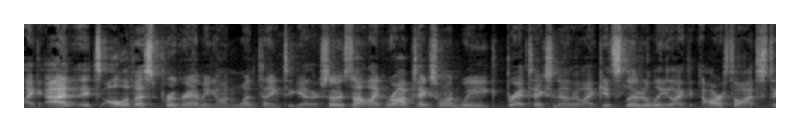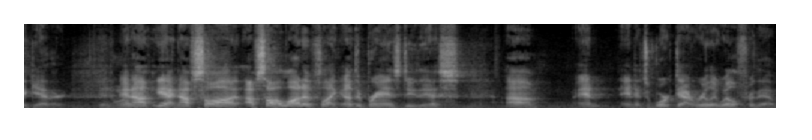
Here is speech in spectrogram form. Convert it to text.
like I, it's all of us programming on one thing together. So it's not like Rob takes one week, Brett takes another. Like it's literally like our thoughts together. And. I yeah, and I've saw I've saw a lot of like other brands do this, um, and and it's worked out really well for them.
